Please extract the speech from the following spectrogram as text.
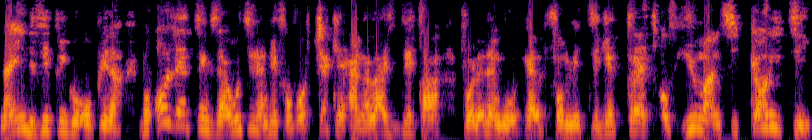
Now in the VP go open But all the things are waiting and for, for checking, analyze data for let them go help for mitigate threats of human security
